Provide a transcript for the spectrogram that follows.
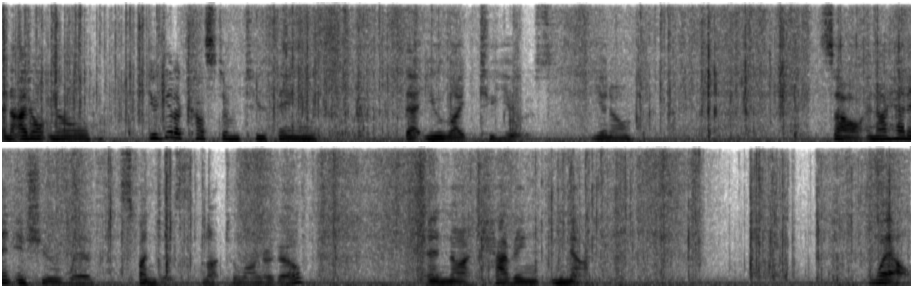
and I don't know, you get accustomed to things that you like to use, you know? So, and I had an issue with sponges not too long ago and not having enough. Well,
